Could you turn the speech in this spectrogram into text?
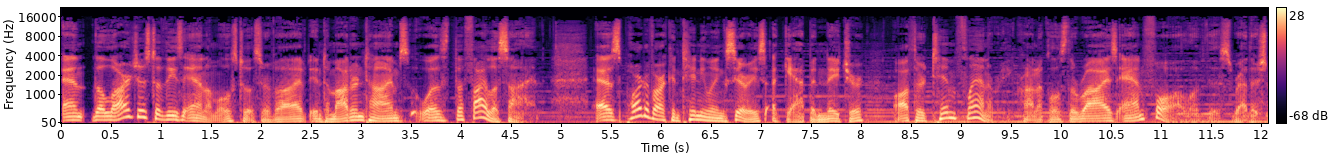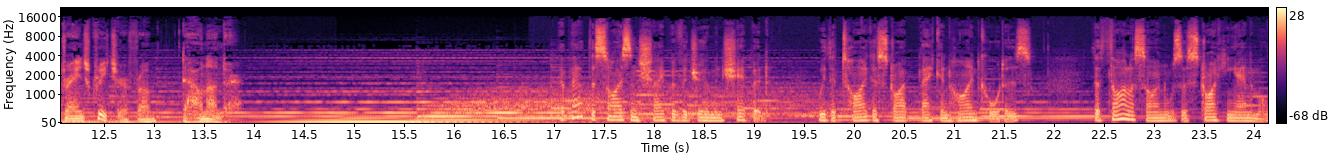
And the largest of these animals to have survived into modern times was the thylacine. As part of our continuing series, A Gap in Nature, author Tim Flannery chronicles the rise and fall of this rather strange creature from down under. About the size and shape of a German shepherd, with a tiger striped back and hindquarters, the thylacine was a striking animal.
